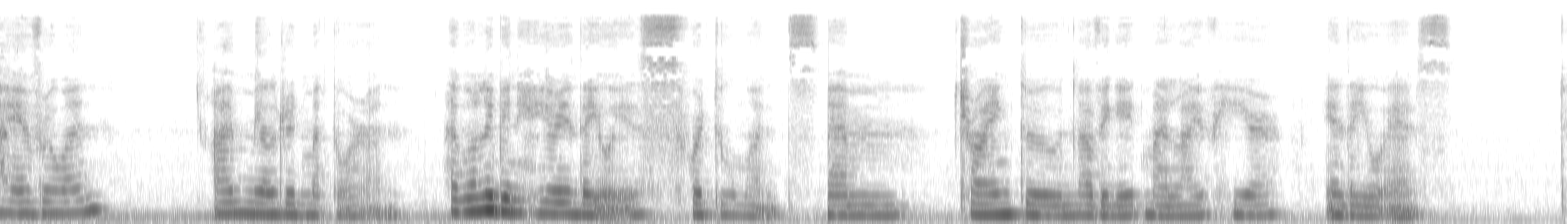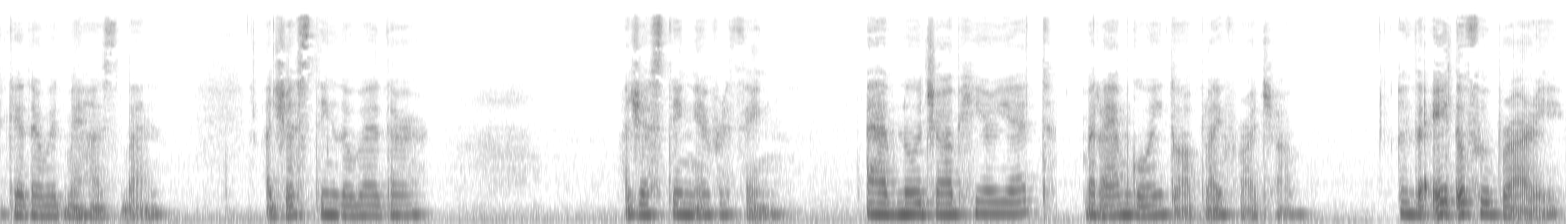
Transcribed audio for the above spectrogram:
Hi everyone, I'm Mildred Maturan. I've only been here in the US for two months. I'm trying to navigate my life here in the US together with my husband, adjusting the weather, adjusting everything. I have no job here yet, but I am going to apply for a job. On the 8th of February,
